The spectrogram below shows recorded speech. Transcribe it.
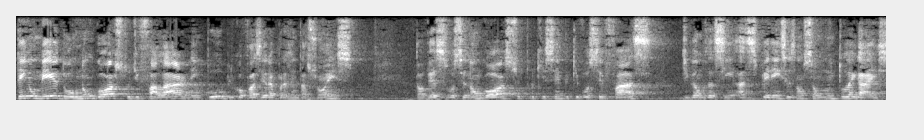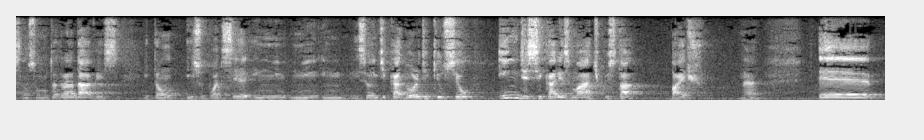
tenho medo ou não gosto de falar em público ou fazer apresentações. Talvez você não goste porque sempre que você faz, digamos assim, as experiências não são muito legais, não são muito agradáveis. Então, isso pode ser isso é um indicador de que o seu índice carismático está baixo, né? É,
